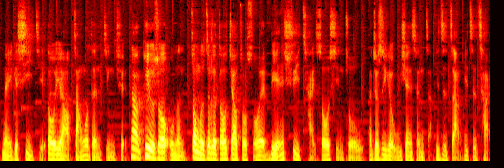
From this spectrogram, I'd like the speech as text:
每一个细节都要掌握得很精确。那譬如说，我们种的这个都叫做所谓连续采收型作物，它就是一个无限生长，一直长，一直采。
